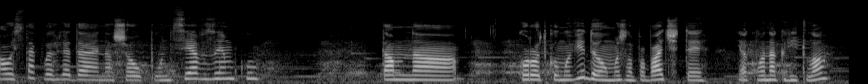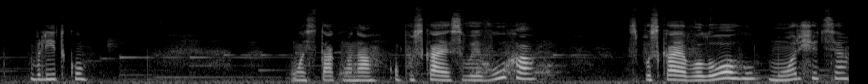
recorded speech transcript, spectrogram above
А ось так виглядає наша опунція взимку. Там на короткому відео можна побачити, як вона квітла влітку. Ось так вона опускає свої вуха, спускає вологу, морщиться.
